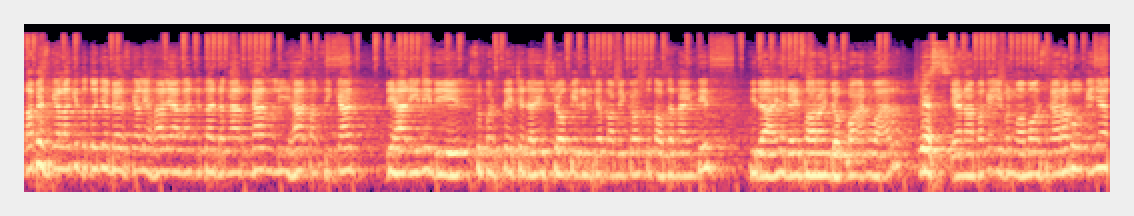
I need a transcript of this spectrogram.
Tapi sekali lagi tentunya banyak sekali hal yang akan kita dengarkan, lihat, saksikan di hari ini di Super Stage dari Shopee Indonesia Comic Con 2019. Tidak hanya dari seorang Joko Anwar, Yes. yang nampaknya even ngomong sekarang bu, kayaknya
